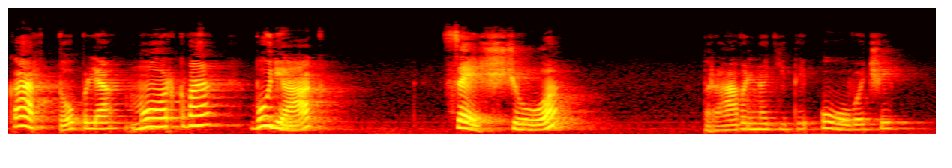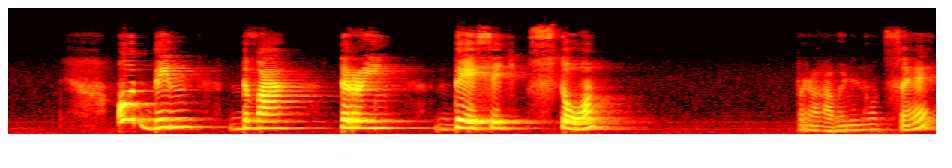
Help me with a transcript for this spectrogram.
картопля, морква, буряк. Це що? Правильно, діти, овочі. Один, два, три, десять, сто. Правильно, це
